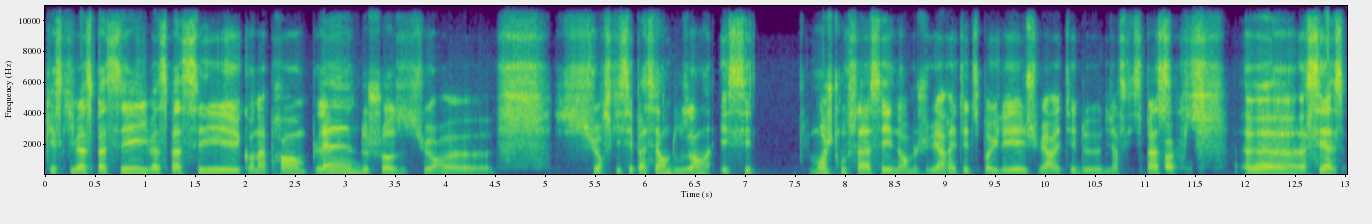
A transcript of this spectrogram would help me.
qu'est-ce qui va se passer? Il va se passer qu'on apprend plein de choses sur, euh, sur ce qui s'est passé en 12 ans. Et c'est, moi, je trouve ça assez énorme. Je vais arrêter de spoiler, je vais arrêter de dire ce qui se passe. Ah, euh, c'est,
